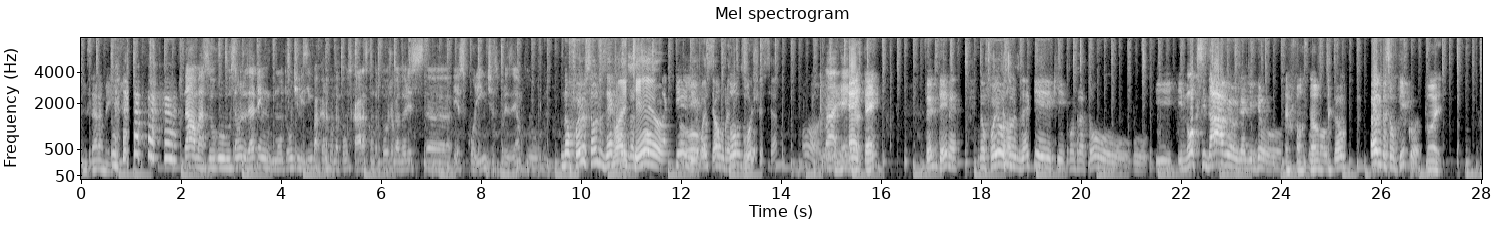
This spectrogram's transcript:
Sinceramente. Não, mas o, o São José tem, montou um timezinho bacana, contratou uns caras, contratou jogadores ah, ex-Corinthians, por exemplo. Não foi o São José que Vai contratou ter, o- aquele, o- vai o ter o Breno saudoso- Bush esse ano? Oh, Vai, tem. Já tem. Sempre tem, né? Não foi o São José que, que contratou o, o inoxidável, já diria o, O o Faustão Faustão. Anderson Pico? foi.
